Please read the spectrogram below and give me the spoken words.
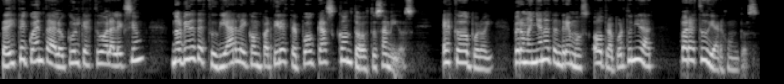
¿Te diste cuenta de lo cool que estuvo la lección? No olvides de estudiarla y compartir este podcast con todos tus amigos. Es todo por hoy, pero mañana tendremos otra oportunidad para estudiar juntos.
